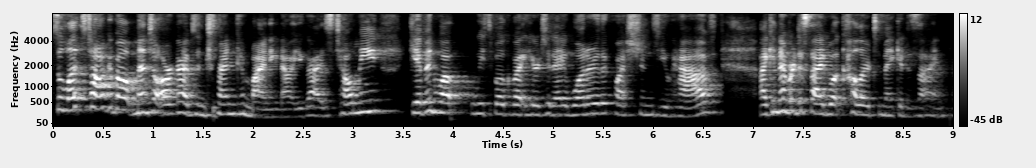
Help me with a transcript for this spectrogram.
so let's talk about mental archives and trend combining now, you guys. Tell me, given what we spoke about here today, what are the questions you have? I can never decide what color to make a design.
